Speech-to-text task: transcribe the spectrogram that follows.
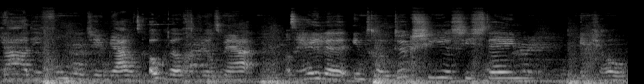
ja die Vondel Gym, ja had ook wel gewild. Maar ja, dat hele introductiesysteem. Ik zo,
